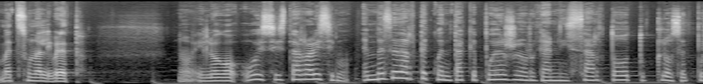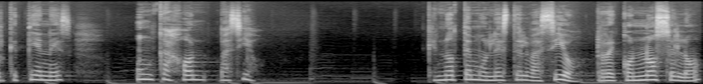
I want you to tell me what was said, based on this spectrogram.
metes una libreta. ¿no? Y luego, uy, sí, está rarísimo. En vez de darte cuenta que puedes reorganizar todo tu closet porque tienes un cajón vacío. Que no te moleste el vacío, reconócelo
